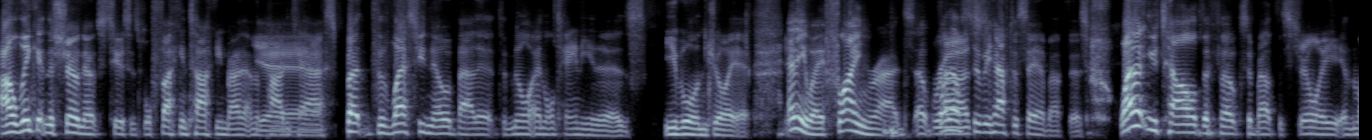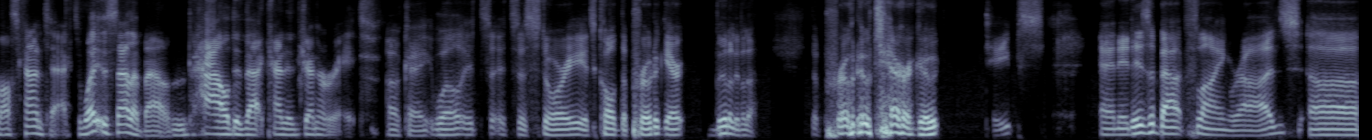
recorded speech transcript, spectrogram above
I'll link it in the show notes too, since we're fucking talking about it on the Yeah. podcast. But the less you know about it, the more entertaining it is. You will enjoy it. Yeah. Anyway, flying rods. Uh, what else do we have to say about this? Why don't you tell the folks about the story in Lost Contact? What is that about, and how did that kind of generate? Okay. Well, it's it's a story. It's called the Proto the Proto Pterygote tapes, and it is about flying rods. Uh,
